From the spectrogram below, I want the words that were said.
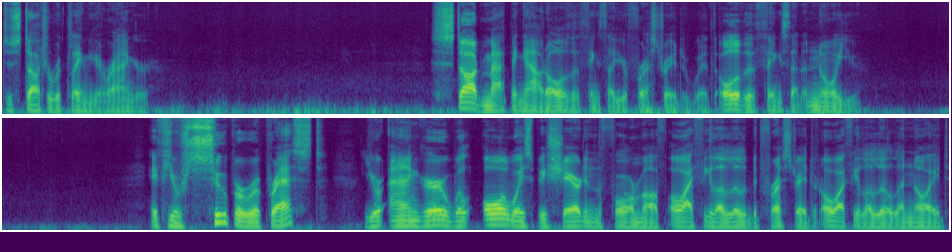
to start to reclaim your anger, start mapping out all of the things that you're frustrated with, all of the things that annoy you. If you're super repressed, your anger will always be shared in the form of, oh, I feel a little bit frustrated, oh, I feel a little annoyed.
